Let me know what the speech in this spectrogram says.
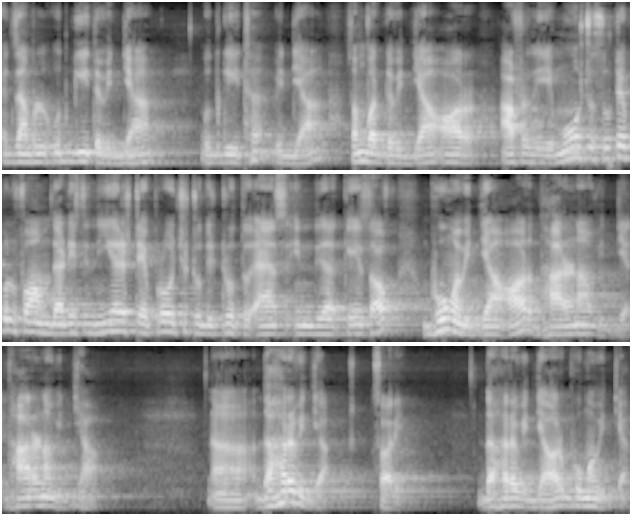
Example Udgita Vidya, Udgita Vidya, Samvarga Vidya, or after the most suitable form that is the nearest approach to the truth, as in the case of Bhuma Vidya or Dharana Vidya. Dharana Vidya. Vidya, sorry, Dahara Vidya or Bhuma Vidya.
